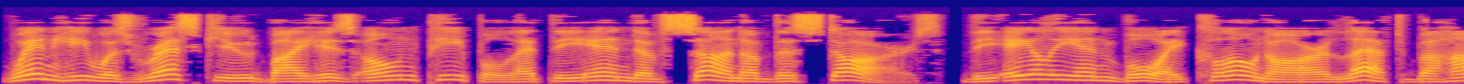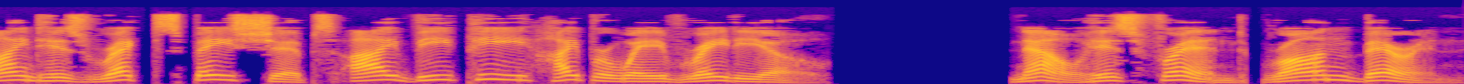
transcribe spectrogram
When he was rescued by his own people at the end of Son of the Stars, the alien boy Clonar left behind his wrecked spaceship's IVP hyperwave radio. Now his friend, Ron Baran,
